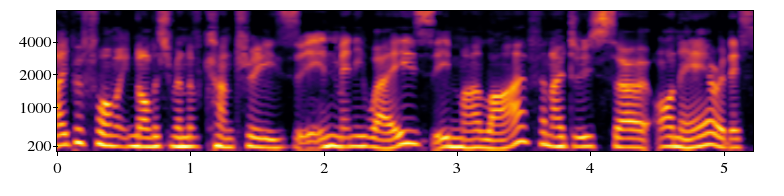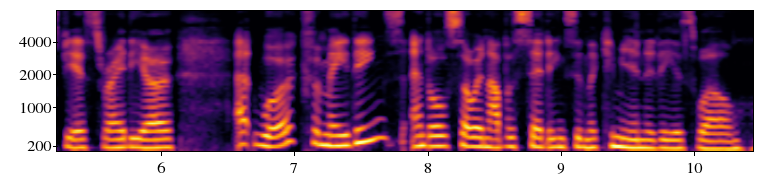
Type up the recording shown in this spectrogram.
I perform acknowledgement of countries in many ways in my life, and I do so on air at SBS Radio, at work for meetings, and also in other settings in the community as well.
